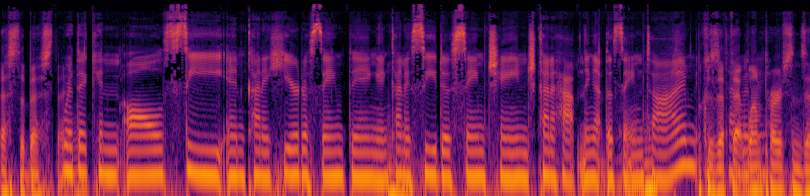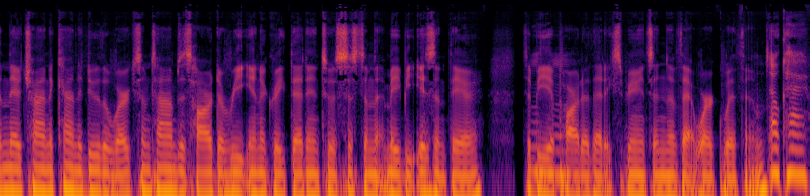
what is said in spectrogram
That's the best thing. where they can all see and kind of hear the same thing and kind of see the same change kind of happening at the same time. Mm-hmm. because if that one thing. person's in there trying to kind of do the work, sometimes it's hard to reintegrate that into a system that maybe isn't there to be a Mhm. part of that experience and of that work with them. Okay,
